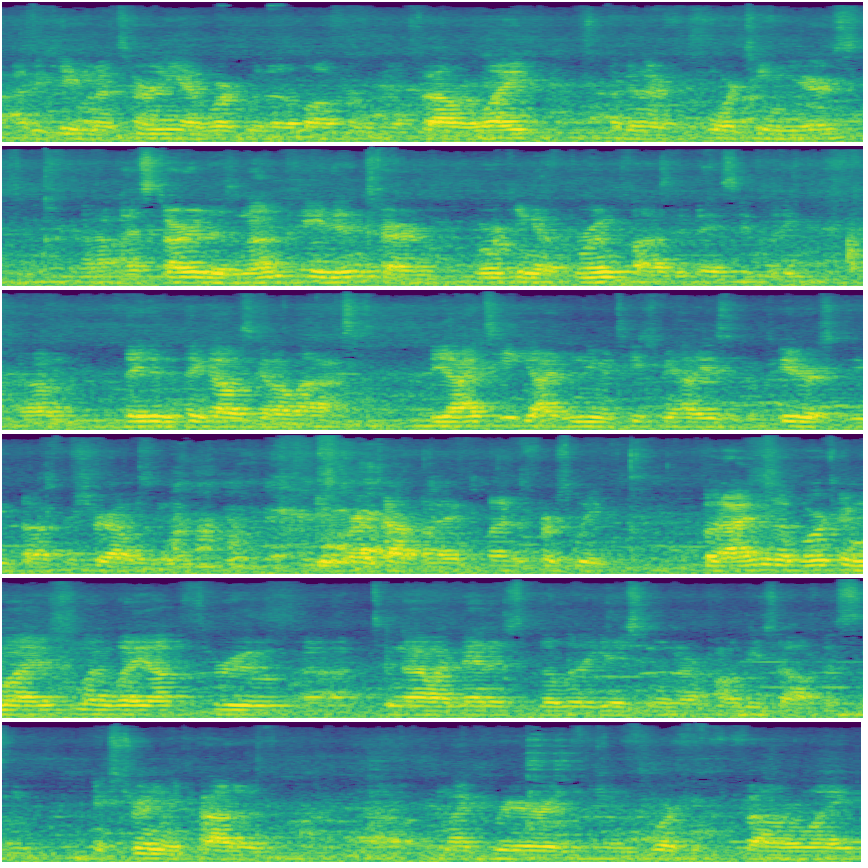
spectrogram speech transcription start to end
I became an attorney. I worked with a law firm called Fowler White. I've been there for 14 years. Uh, I started as an unpaid intern working at a broom closet, basically. Um, they didn't think I was going to last. The IT guy didn't even teach me how to use a computer because he thought for sure I was going to be burnt out by, by the first week. But I ended up working my, my way up through uh, to now I manage the litigation in our Palm Beach office. I'm extremely proud of uh, my career and, and, working for Fowler White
